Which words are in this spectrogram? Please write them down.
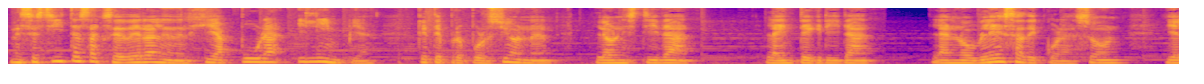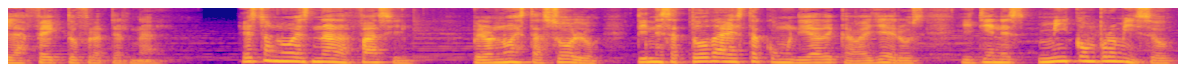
necesitas acceder a la energía pura y limpia que te proporcionan la honestidad, la integridad, la nobleza de corazón y el afecto fraternal. Esto no es nada fácil, pero no estás solo, tienes a toda esta comunidad de caballeros y tienes mi compromiso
